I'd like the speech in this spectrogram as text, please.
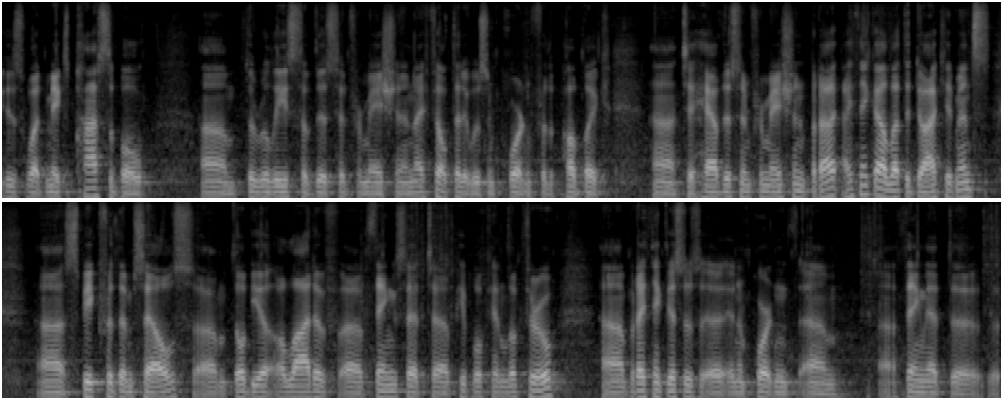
is what makes possible um, the release of this information, and I felt that it was important for the public uh, to have this information, but I, I think I'll let the documents uh, speak for themselves. Um, There'll be a, a lot of uh, things that uh, people can look through, uh, but I think this is a- an important um, uh, thing that, the, the-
